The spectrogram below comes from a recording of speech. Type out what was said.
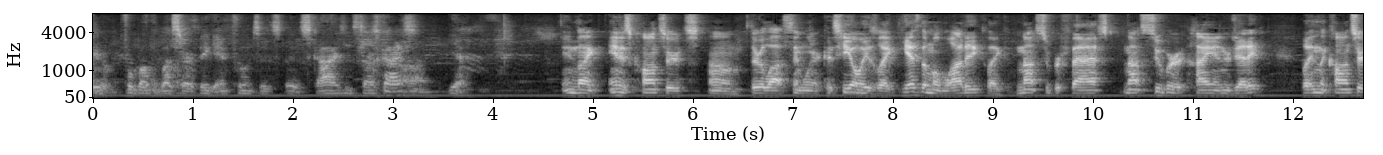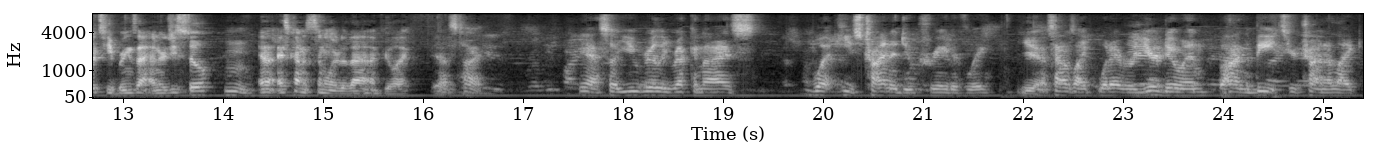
definitely for both of us are big influences. Uh, skies and stuff. Skies? Um, yeah. and like in his concerts, um, they're a lot similar because he always like he has the melodic, like not super fast, not super high energetic, but in the concerts he brings that energy still, Hmm. and it's kind of similar to that. I feel like. Yeah. That's tight. Yeah, so you really recognize what he's trying to do creatively. Yeah, It sounds like whatever you're doing behind the beats, you're trying to like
